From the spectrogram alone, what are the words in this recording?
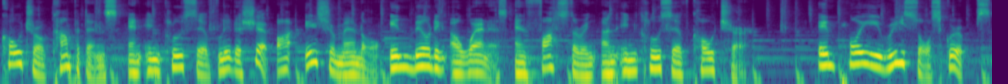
cultural competence, and inclusive leadership are instrumental in building awareness and fostering an inclusive culture. Employee resource groups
